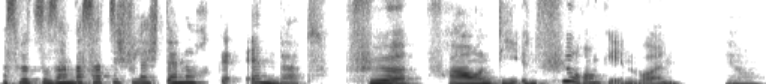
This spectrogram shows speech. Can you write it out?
Was würdest du sagen? Was hat sich vielleicht dennoch geändert für Frauen, die in Führung gehen wollen? Ja,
